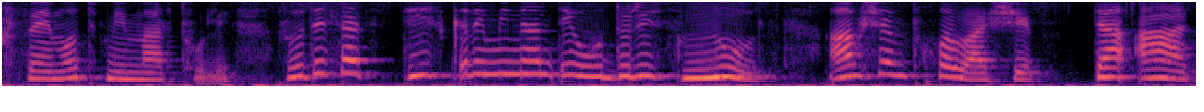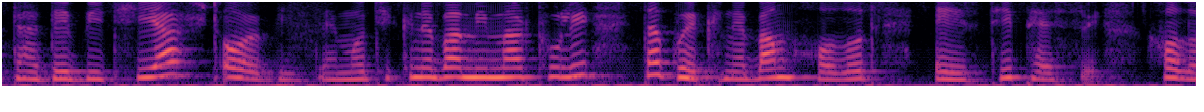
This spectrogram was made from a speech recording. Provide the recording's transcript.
ქვემოთ მიმართული. როდესაც დისკრიმინანტი უდრის 0-ს, ამ შემთხვევაში და a დადებითია, შტოები ზემოთ იქნება მიმართული და გვექნება მხოლოდ ერთი ფესვი. ხოლო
